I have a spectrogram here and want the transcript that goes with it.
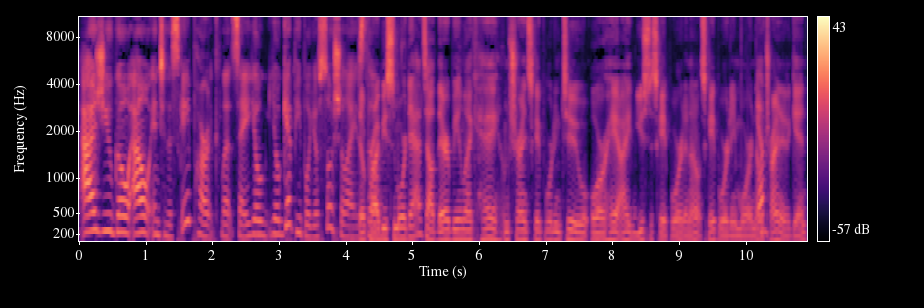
as you go out into the skate park, let's say you'll you'll get people. You'll socialize. There'll they'll- probably be some more dads out there being like, "Hey, I'm trying skateboarding too," or "Hey, I used to skateboard and I don't skateboard anymore, and now I'm Yep. trying it again."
